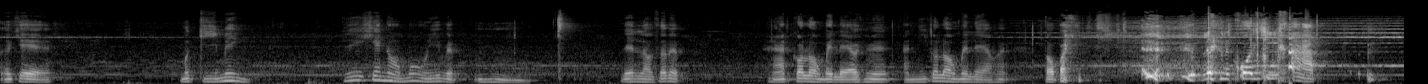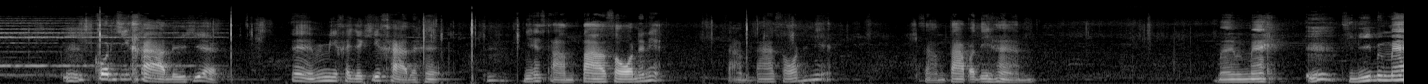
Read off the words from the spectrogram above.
โอเค เมื่อกี้แม่งเฮ้ยแค่ normal นี่แบบ อืเล่นเราซะแบบฮาร์ดก็ลองไปแล้วใช่ไหมอันนี้ก็ลองไปแล้วฮะ ต่อไป เล่นโคตรขี้ขาด โคตรขี้ขาดเลยเฮียแหมไม่มีใครจะขี้ขาดนะฮะ เนี่ยสามตาซ้อนนะเนี่ย สามตาซ้อนนะเนี่ย สามตาปฏิหารมามึงแม่ทีนี้มึงแม่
